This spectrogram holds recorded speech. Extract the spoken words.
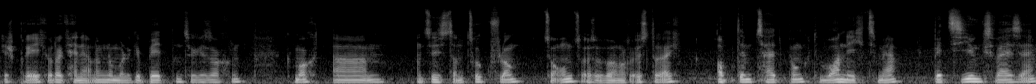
Gespräch oder keine Ahnung, nochmal gebeten, solche Sachen gemacht. Ähm, und sie ist dann zurückgeflogen zu uns, also da nach Österreich. Ab dem Zeitpunkt war nichts mehr. Beziehungsweise,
